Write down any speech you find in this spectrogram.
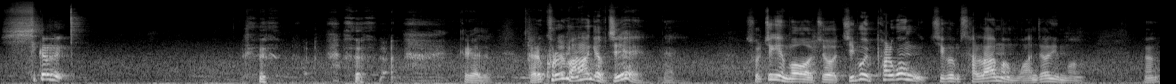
시끄럽고 그래가지고 베르크루즈 만한 게 없지 네. 솔직히 뭐 저 GV80 지금 살라면 뭐 완전히 뭐 어?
